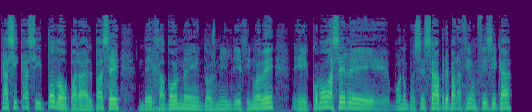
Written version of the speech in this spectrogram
casi casi todo para el pase de Japón 2019. ¿Cómo va a ser, bueno, pues esa preparación física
